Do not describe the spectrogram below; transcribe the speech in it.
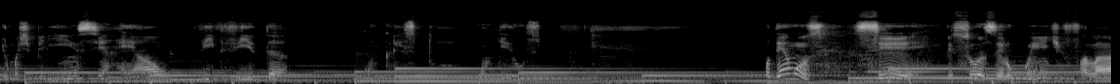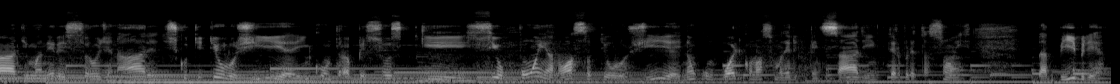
de uma experiência real vivida com Cristo, com Deus. Podemos ser pessoas eloquentes, falar de maneira extraordinária, discutir teologia, encontrar pessoas que se opõem à nossa teologia e não concordam com a nossa maneira de pensar, de interpretações da Bíblia,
